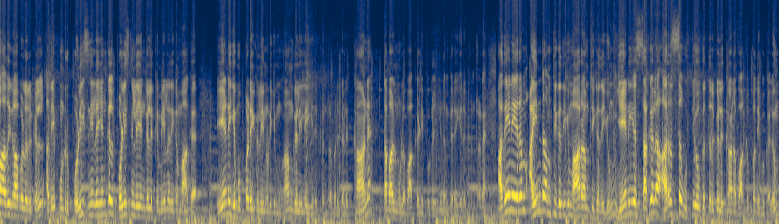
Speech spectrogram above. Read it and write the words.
பாதுகாவலர்கள் அதே போன்று போலீஸ் நிலையங்கள் போலீஸ் நிலையங்களுக்கு மேலதிகமாக ஏனைய முப்படைகளினுடைய முகாம்களிலே இருக்கின்றவர்களுக்கான தபால் மூல வாக்களிப்புகள் இடம்பெற இருக்கின்றன அதே நேரம் ஐந்தாம் திகதியும் ஆறாம் திகதியும் ஏனைய சகல அரச உத்தியோகத்தர்களுக்கான வாக்குப்பதிவுகளும்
